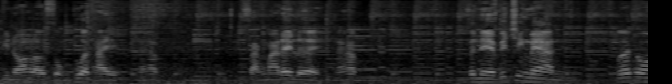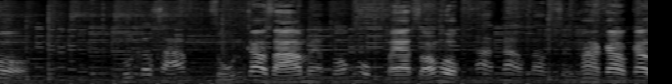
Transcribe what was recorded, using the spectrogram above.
พี่น้องเราส่งทั่วไทยนะครับ สั่งมาได้เลยนะครับเสน่ห์ฟิชชิงแมนเบอร์โทร ศูนย์เก้าสาม0 9แปดสองหก3 8 2 6 ห้าเก้าเก้า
